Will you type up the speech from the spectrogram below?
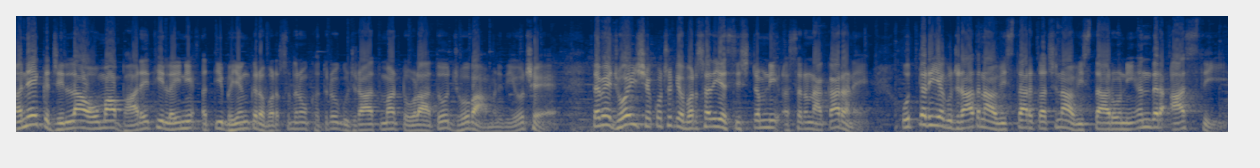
અનેક જિલ્લાઓમાં ભારેથી લઈને અતિ ભયંકર વરસાદનો ખતરો ગુજરાતમાં ટોળાતો જોવા મળ્યો છે. તમે જોઈ શકો છો કે વરસાદીય સિસ્ટમની અસરના કારણે ઉત્તરીય ગુજરાતના વિસ્તાર કચ્છના વિસ્તારોની અંદર આજથી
